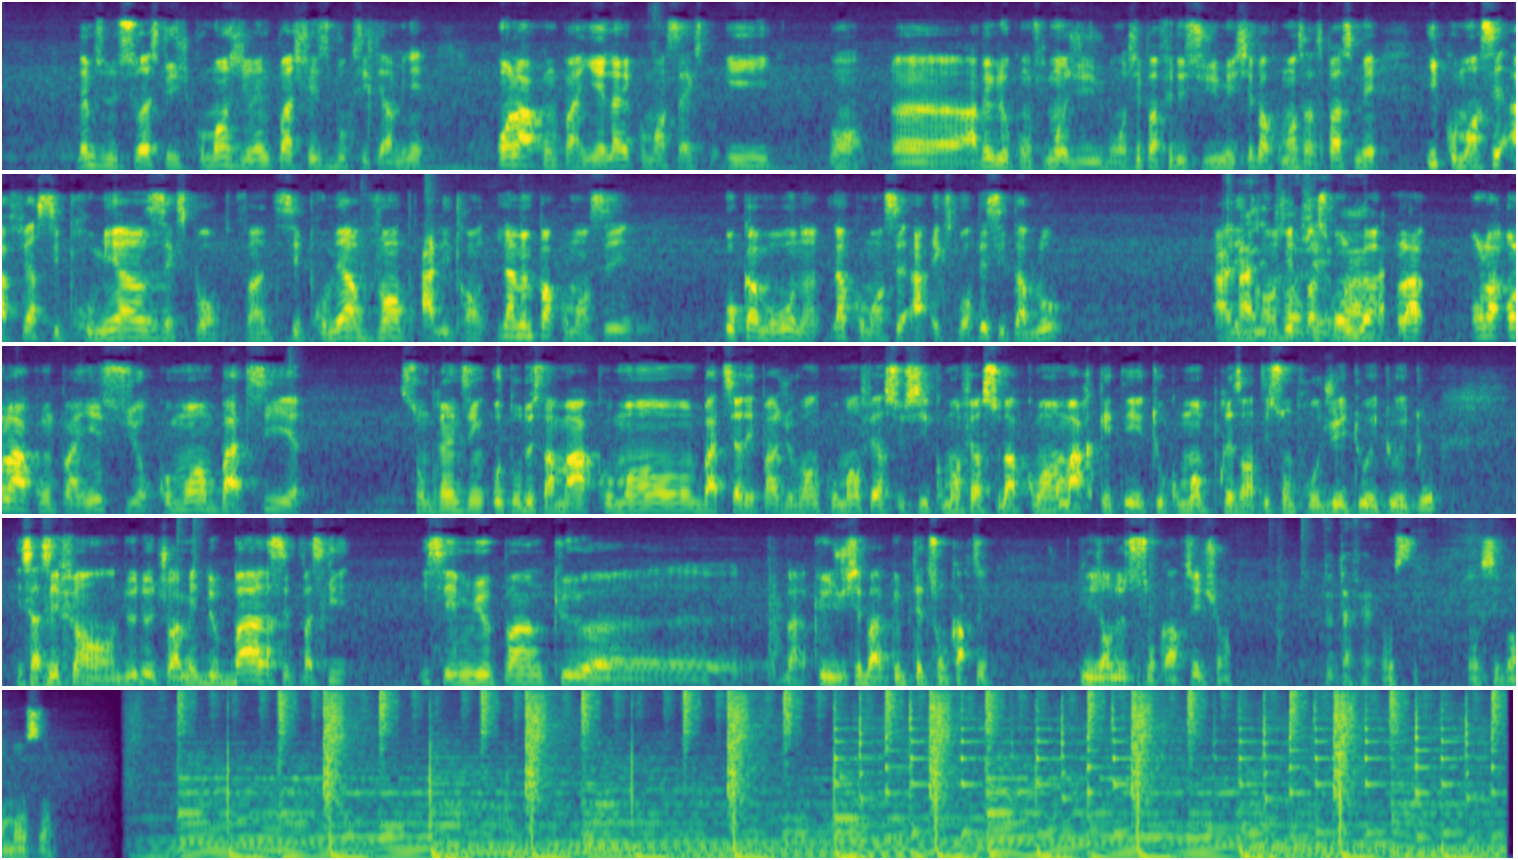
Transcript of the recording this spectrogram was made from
même ne serait-ce que je commence, gérer une page Facebook, c'est terminé. On l'a accompagné, là il commence à exposer bon, euh, avec le confinement, j'ai bon, pas fait de suivi, mais je sais pas comment ça se passe, mais il commençait à faire ses premières exports, enfin ses premières ventes à l'étranger. Il a même pas commencé au Cameroun, hein. il a commencé à exporter ses tableaux à l'étranger parce qu'on l'a accompagné sur comment bâtir son branding autour de sa marque, comment bâtir des pages de vente, comment faire ceci, comment faire cela, comment marketer et tout, comment présenter son produit et tout et tout et tout. Et ça s'est fait en deux deux, tu vois. Mais de base, c'est parce qu'il sait mieux peindre que, euh, bah, que je sais pas, que peut-être son quartier les gens de son quartier, tu vois. Tout à fait. Donc c'est vraiment ça.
